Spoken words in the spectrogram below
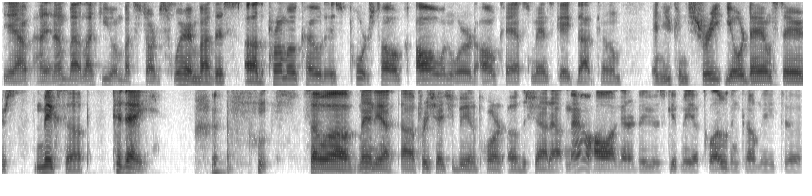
yeah, I, and I'm about like you. I'm about to start swearing by this. Uh, the promo code is Porch Talk, all one word, all caps, manscaped.com, and you can treat your downstairs mix up today. so, uh, man, yeah, I appreciate you being a part of the shout out. Now, all I got to do is get me a clothing company to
